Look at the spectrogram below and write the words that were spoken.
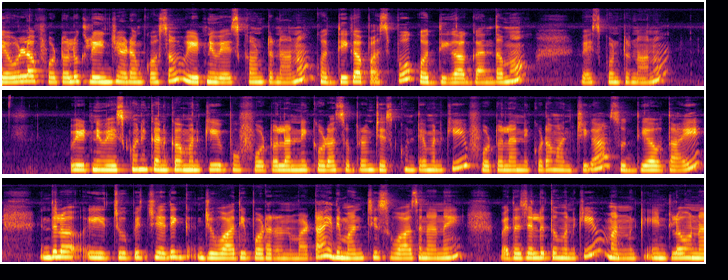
దేవుళ్ళ ఫోటోలు క్లీన్ చేయడం కోసం వీటిని వేసుకుంటున్నాను. కొద్దిగా పసుపు కొద్దిగా గంధము వేసుకుంటున్నాను. వీటిని వేసుకొని కనుక మనకి ఫోటోలన్నీ కూడా శుభ్రం చేసుకుంటే మనకి ఫోటోలన్నీ కూడా మంచిగా శుద్ధి అవుతాయి. ఇందులో ఈ చూపించేది జువాది పౌడర్ అనమాట ఇది మంచి సువాసనని వెదజల్లుతూ మనకి మనకి ఇంట్లో ఉన్న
